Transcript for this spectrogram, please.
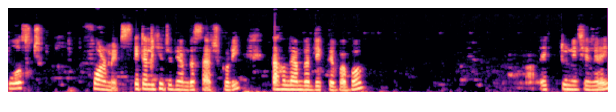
পোস্ট ফরম্যাটস এটা লিখে যদি আমরা সার্চ করি, তাহলে আমরা দেখতে পাবো। একটু নিচে যাই।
